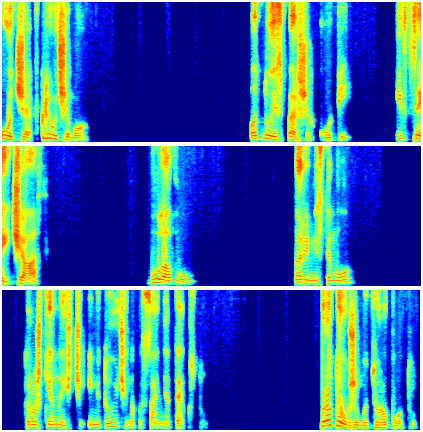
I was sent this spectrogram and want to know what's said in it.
Отже, включимо одну із перших копій, і в цей час булаву перемістимо трошки нижче, імітуючи написання тексту. Продовжимо цю роботу.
